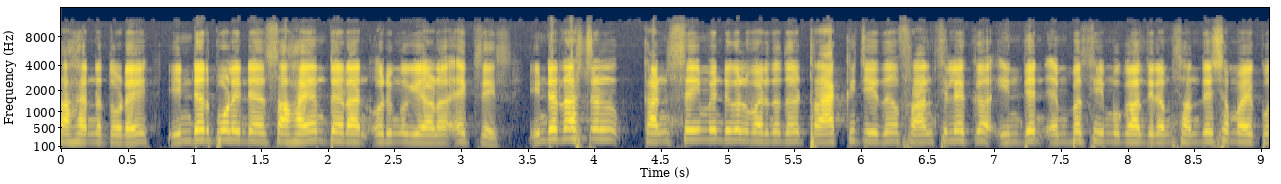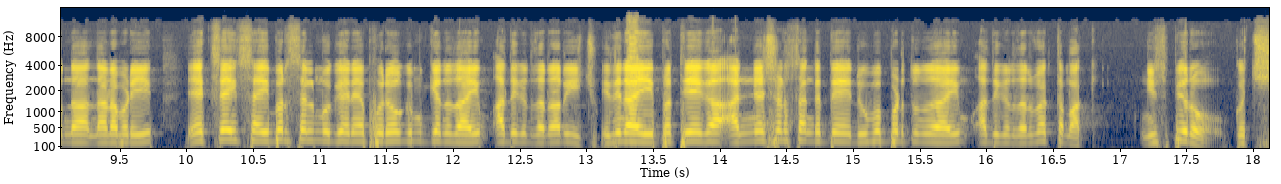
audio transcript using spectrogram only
സഹകരണത്തോടെ ഇന്റർപോളിന്റെ സഹായം തേടാൻ ഒരുങ്ങുകയാണ് എക്സൈസ് ഇന്റർനാഷണൽ കൺസൈൻമെന്റുകൾ വരുന്നത് ട്രാക്ക് ചെയ്ത് ഫ്രാൻസിലേക്ക് ഇന്ത്യൻ എംബസി മുഖാന്തിരം സന്ദേശം അയക്കുന്ന നടപടി എക്സൈസ് സൈബർ സെൽ മുഖേന പുരോഗമിക്കുന്നതായും അധികൃതർ അറിയിച്ചു. ഇതിനായി പ്രത്യേക അന്വേഷണ സംഘത്തെ രൂപപ്പെടുത്തുന്നതായും അധികൃതർ വ്യക്തമാക്കി. ന്യൂസ് ബ്യൂറോ കൊച്ചി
